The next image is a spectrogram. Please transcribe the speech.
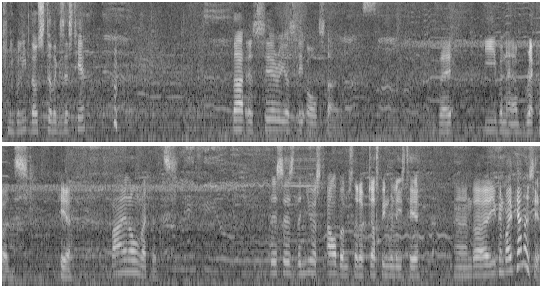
Can you believe those still exist here? that is seriously old style. They even have records here. Vinyl records. This is the newest albums that have just been released here. and uh, you can buy pianos here.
